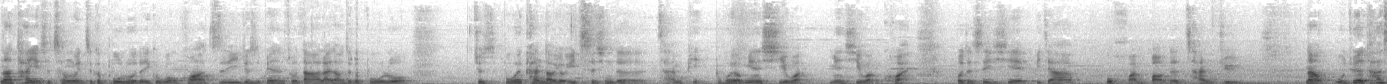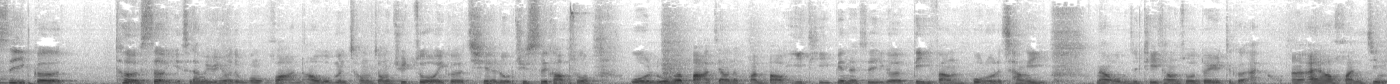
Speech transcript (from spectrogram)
那它也是成为这个部落的一个文化之一，就是变成说大家来到这个部落，就是不会看到有一次性的产品，不会有免洗碗、免洗碗筷，或者是一些比较不环保的餐具。那我觉得它是一个特色，也是他们原有的文化。然后我们从中去做一个切入，去思考说，我如何把这样的环保议题变成是一个地方部落的倡议。那我们是提倡说，对于这个爱呃爱好环境、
